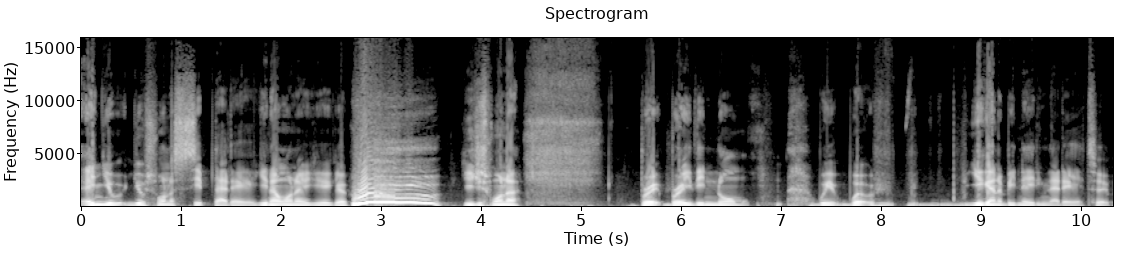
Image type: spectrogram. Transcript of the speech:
and you you just want to sip that air. You don't want to you go. you just want to breathe, in normal. We, we you're going to be needing that air too,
